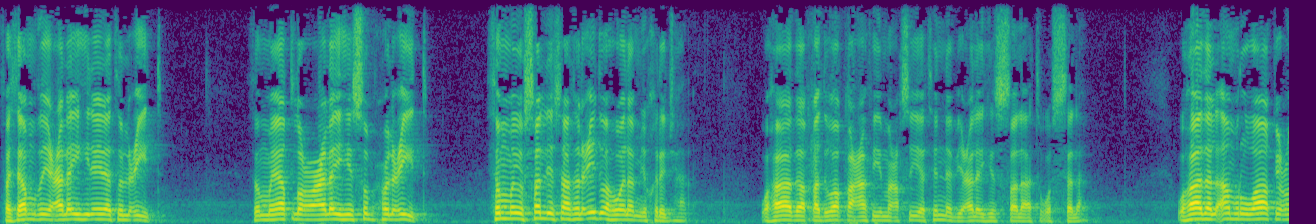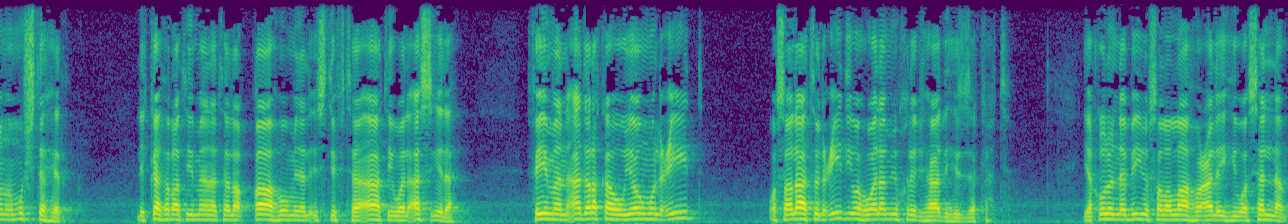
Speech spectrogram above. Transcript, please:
فتمضي عليه ليلة العيد. ثم يطلع عليه صبح العيد ثم يصلي صلاة العيد وهو لم يخرجها. وهذا قد وقع في معصية النبي عليه الصلاة والسلام. وهذا الأمر واقع ومشتهر لكثرة ما نتلقاه من الاستفتاءات والأسئلة في من أدركه يوم العيد وصلاة العيد وهو لم يخرج هذه الزكاة. يقول النبي صلى الله عليه وسلم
